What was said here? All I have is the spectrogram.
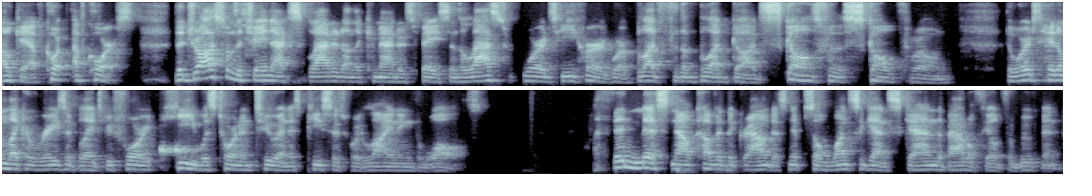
Okay, of course, of course. The dross from the chain axe splattered on the commander's face, and the last words he heard were "blood for the blood god, skulls for the skull throne." The words hit him like a razor blades before he was torn in two, and his pieces were lining the walls. A thin mist now covered the ground as Nipsel once again scanned the battlefield for movement.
